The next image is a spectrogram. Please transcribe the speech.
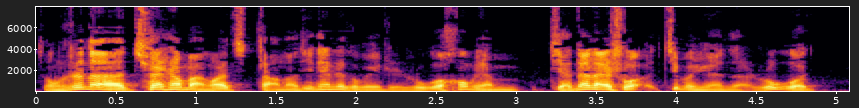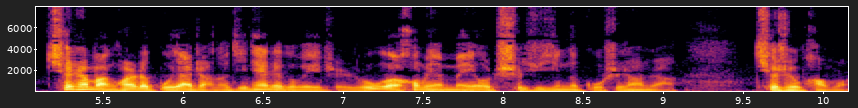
总之呢，券商板块涨到今天这个位置，如果后面简单来说，基本原则，如果券商板块的股价涨到今天这个位置，如果后面没有持续性的股市上涨，确实有泡沫。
